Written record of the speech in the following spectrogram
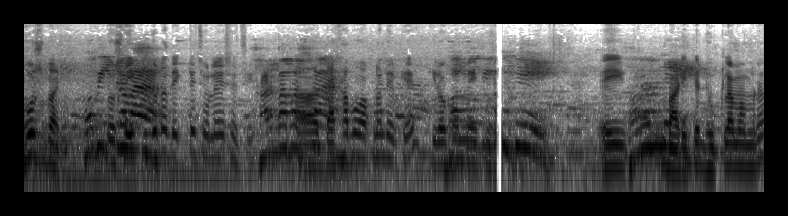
ঘোষ বাড়ি। তো সেই পুজোটা দেখতে চলে এসেছি। দেখাবো আপনাদেরকে কীরকম এই পুজো। এই বাড়িতে ঢুকলাম আমরা।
